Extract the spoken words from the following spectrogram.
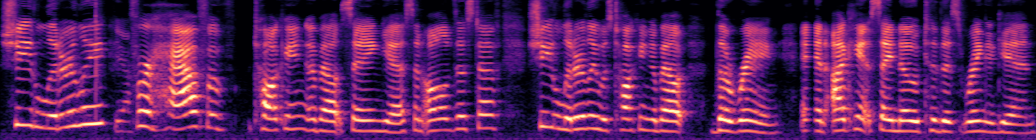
She literally, Yeah. for half of talking about saying yes and all of this stuff, she literally was talking about the ring and I can't say no to this ring again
